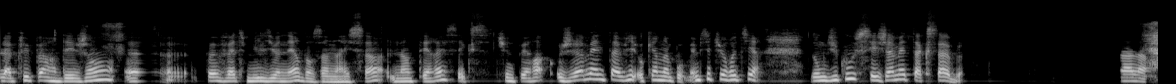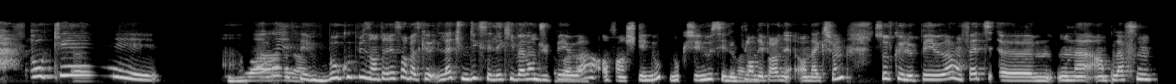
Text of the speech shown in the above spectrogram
la plupart des gens euh, peuvent être millionnaires dans un ISA. L'intérêt, c'est que tu ne paieras jamais de ta vie aucun impôt, même si tu retires. Donc du coup, c'est jamais taxable. Voilà. Ok. Euh, voilà. Ah ouais, c'est beaucoup plus intéressant parce que là, tu me dis que c'est l'équivalent du PEA, voilà. enfin chez nous. Donc chez nous, c'est le voilà. plan d'épargne en action. Sauf que le PEA, en fait, euh, on a un plafond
